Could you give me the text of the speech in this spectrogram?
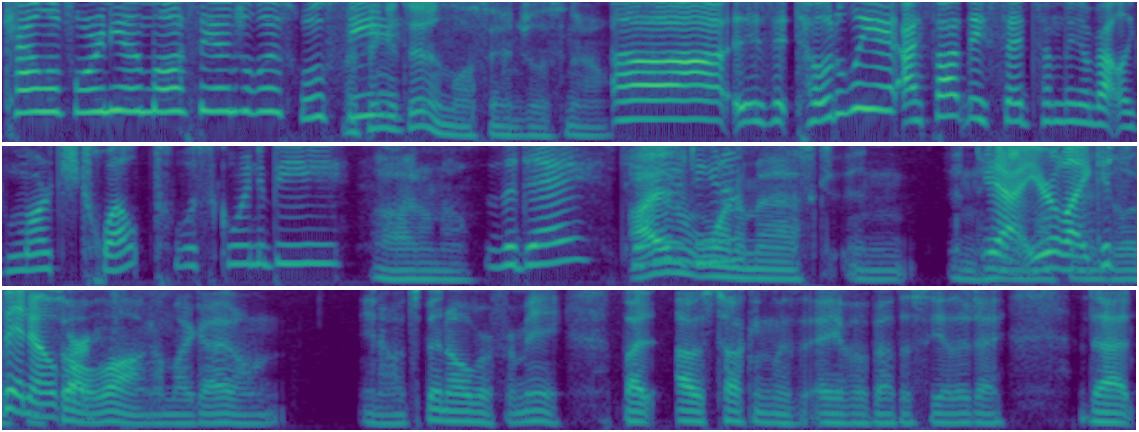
California and Los Angeles. We'll see. i think it did in los angeles now Uh, is it totally? I thought they said something about like March 12th was going to be oh, i don't know the day. i haven't worn know? a mask in in here Yeah, you're Los like, it's been in so long i'm like i don't you know it's been over for me but i was talking with ava about this the other day that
